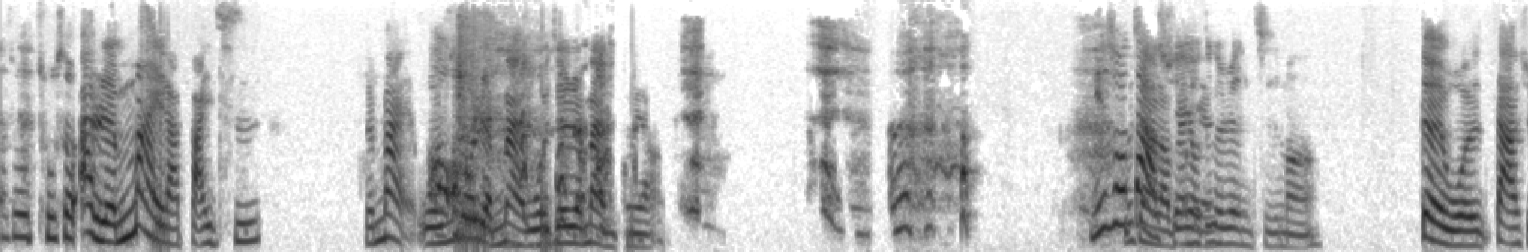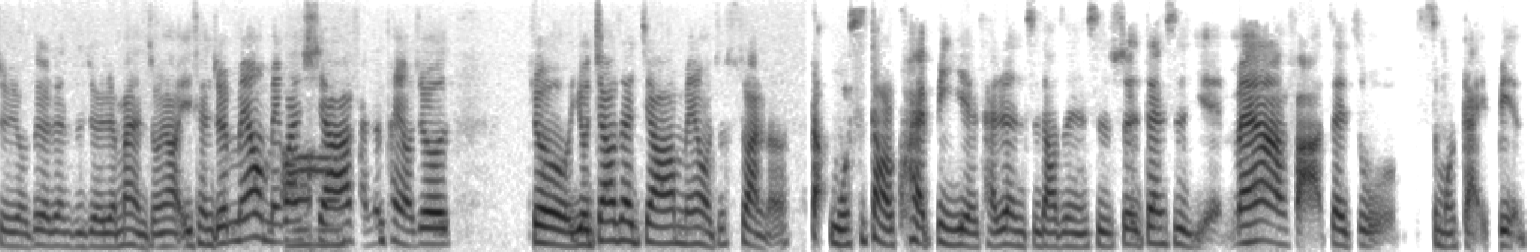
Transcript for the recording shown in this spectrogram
他说出售啊人脉啦，白痴。人脉，我是说人脉，oh. 我觉得人脉很重要。您是说大学有这个认知吗？对，我大学有这个认知，觉得人脉很重要。以前觉得没有没关系啊，oh. 反正朋友就就有交再交，没有就算了。到我是到了快毕业才认知到这件事，所以但是也没办法再做什么改变。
